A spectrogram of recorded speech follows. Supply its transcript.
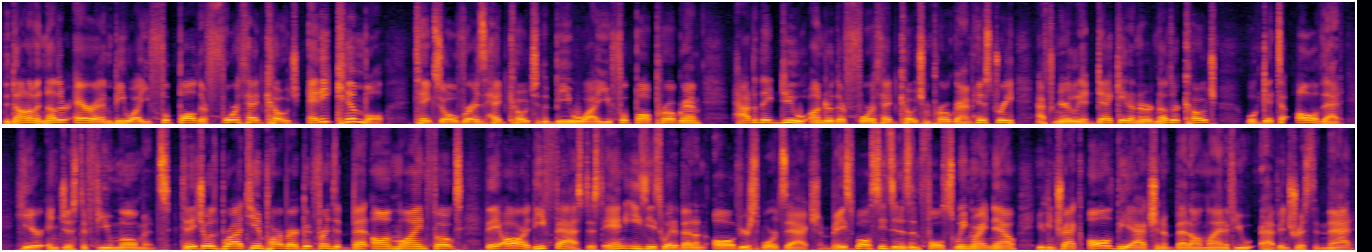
the dawn of another era in BYU football. Their fourth head coach, Eddie Kimball, takes over as head coach of the BYU football program. How do they do under their fourth head coach in program history after nearly a decade under another coach? We'll get to all of that here in just a few moments. Today's show is brought to you in part by our good friends at Bet Online, folks. They are the fastest and easiest way to bet on all of your sports action. Baseball season is in full swing right now. You can track all of the action at Bet Online if you have interest in that.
